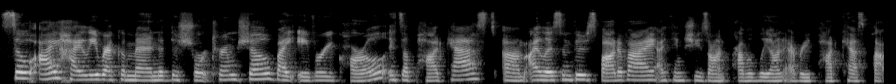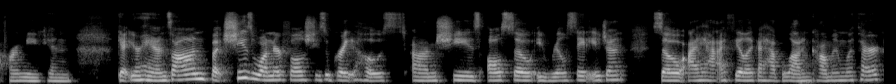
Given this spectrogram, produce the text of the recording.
So I highly recommend the Short Term Show by Avery Carl. It's a podcast. Um, I listen through Spotify. I think she's on probably on every podcast platform you can get your hands on. But she's wonderful. She's a great host. Um, she's also a real estate agent, so I, ha- I feel like I have a lot in common with her.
